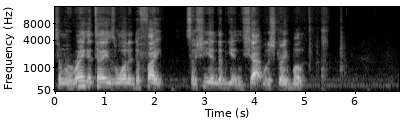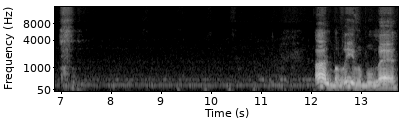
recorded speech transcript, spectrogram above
Some orangutans wanted to fight, so she ended up getting shot with a straight bullet. Unbelievable, man.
